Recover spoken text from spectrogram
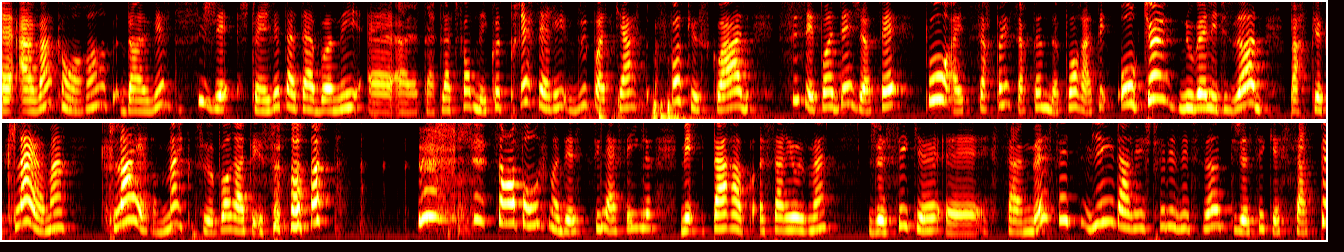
euh, avant qu'on rentre dans le vif du sujet, je t'invite à t'abonner à, à, ta plateforme d'écoute préférée du podcast Focus Squad si ce n'est pas déjà fait pour être certain, certaine de ne pas rater aucun nouvel épisode parce que clairement, clairement que tu ne veux pas rater ça. Sans fausse modestie, la fille. Mais par, sérieusement, je sais que euh, ça me fait du bien d'enregistrer des épisodes, puis je sais que ça te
